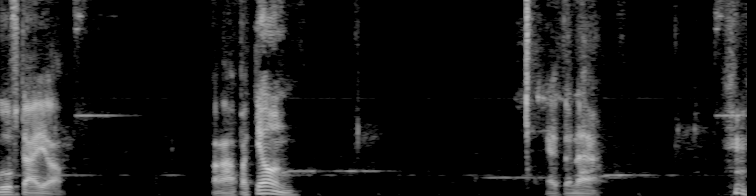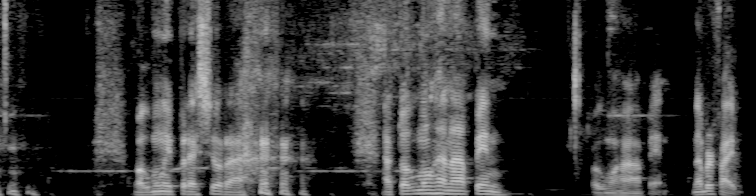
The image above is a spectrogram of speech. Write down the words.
Move tayo. Pangapat yon. Eto na. Huwag mong i-pressure ha. At huwag mong hanapin. Huwag mong hanapin. Number five.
